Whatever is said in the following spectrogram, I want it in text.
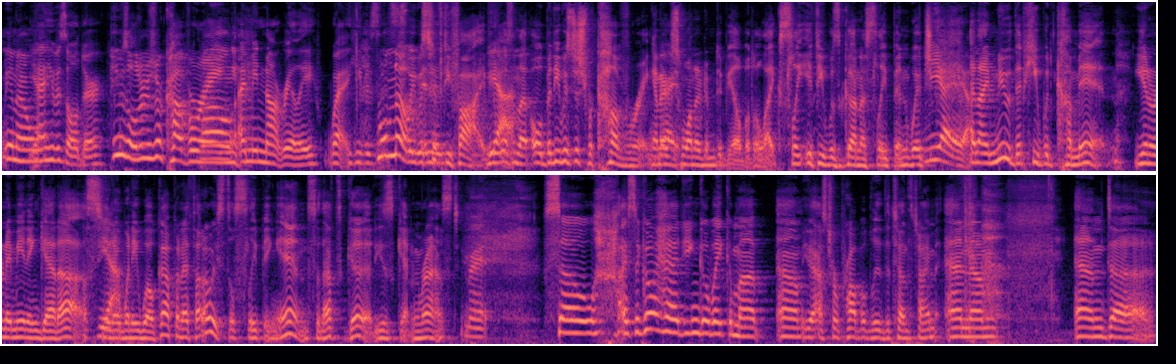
you know. Yeah, he was older. He was older. He was recovering. Well, I mean, not really. What he was. Well, no, he was in his- 55. He yeah. wasn't that old, but he was just recovering. And I just wanted him to be able to like sleep if he was to sleep in, which, Yeah, yeah, yeah. and I knew that he would come in, you know what I mean, and get us, you Yeah. know, when he woke up. And I thought, oh, he's still sleeping in. So that's good. He's getting rest. Right. So I said, go ahead. You can go wake him up. Um, you asked for probably the 10th time. And, um, and, uh,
